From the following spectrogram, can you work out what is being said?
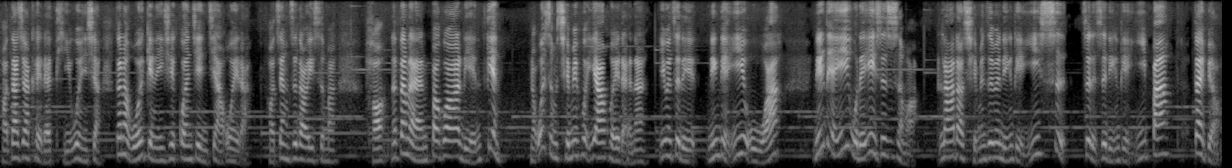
好，大家可以来提问一下。当然我会给你一些关键价位啦。好，这样知道意思吗？好，那当然包括联电，那为什么前面会压回来呢？因为这里零点一五啊，零点一五的意思是什么？拉到前面这边零点一四，这里是零点一八，代表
